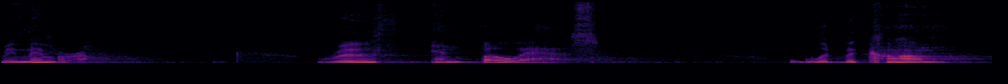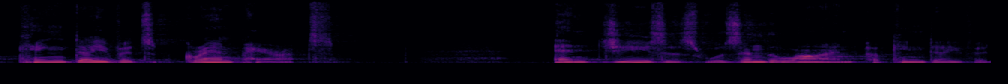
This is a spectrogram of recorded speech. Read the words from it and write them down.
Remember, Ruth and Boaz would become King David's grandparents, and Jesus was in the line of King David.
